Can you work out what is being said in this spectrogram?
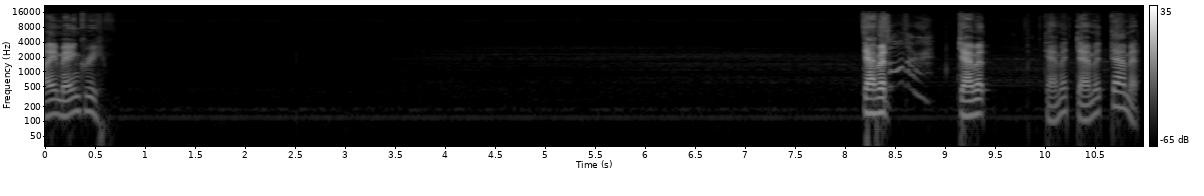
I am angry. Damn it. Father! Damn it. Damn it, damn it, damn it.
